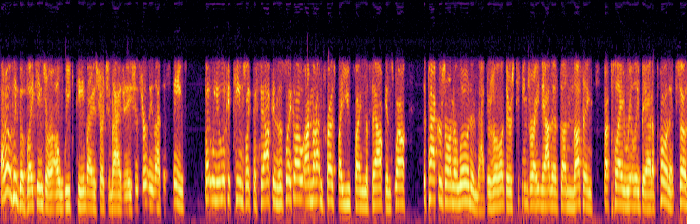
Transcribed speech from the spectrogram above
I don't think the Vikings are a weak team by any stretch of imagination. Certainly not the Saints. But when you look at teams like the Falcons, it's like, oh, I'm not impressed by you playing the Falcons. Well, the Packers aren't alone in that. There's a lot, there's teams right now that have done nothing but play really bad opponents. So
